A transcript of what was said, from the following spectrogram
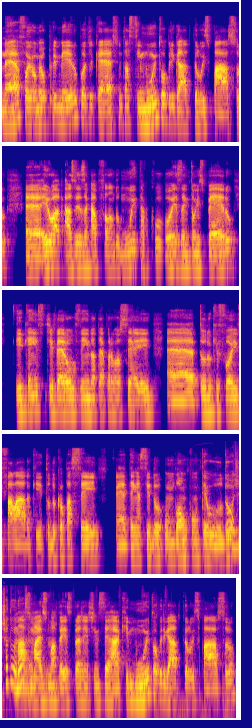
né? Foi o meu primeiro podcast, então assim, muito obrigado pelo espaço. É, eu às vezes acabo falando muita coisa, então espero e quem estiver ouvindo até para você aí, é, tudo que foi falado aqui, tudo que eu passei, é, tenha sido um bom conteúdo. Oh, a gente adorou. Mas, mais uma vez, para a gente encerrar aqui, muito obrigado pelo espaço.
